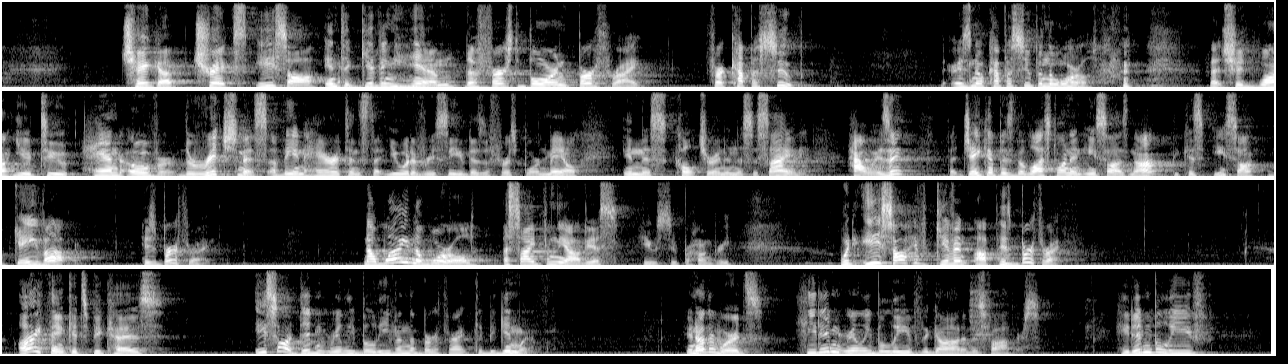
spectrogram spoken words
Jacob tricks Esau into giving him the firstborn birthright for a cup of soup. There is no cup of soup in the world that should want you to hand over the richness of the inheritance that you would have received as a firstborn male in this culture and in this society. How is it that Jacob is the blessed one and Esau is not? Because Esau gave up his birthright. Now, why in the world aside from the obvious, he was super hungry, would Esau have given up his birthright? I think it's because Esau didn't really believe in the birthright to begin with. In other words, he didn't really believe the God of his fathers. He didn't believe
